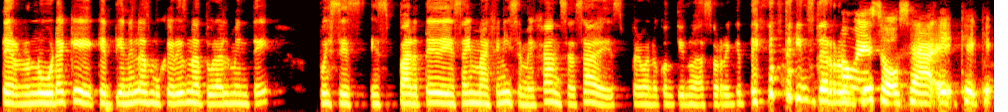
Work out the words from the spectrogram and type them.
ternura que, que tienen las mujeres naturalmente, pues es, es, parte de esa imagen y semejanza, ¿sabes? Pero bueno, continúa, sorry que te, te interrumpo. No, eso, o sea, eh, que, que,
